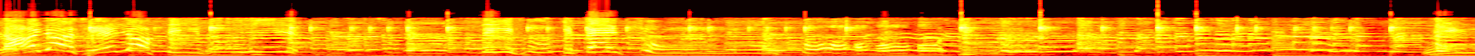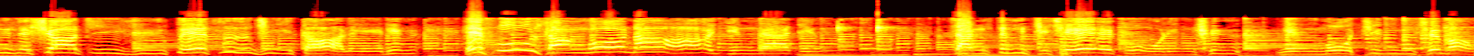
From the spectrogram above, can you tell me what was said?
老爷才要吩咐你，吩咐小姐玉桂自己到来临，还扶上我那迎啊迎。张灯结彩过林秋，人马进出望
